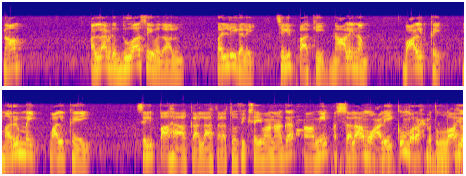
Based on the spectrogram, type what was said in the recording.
நாம் அல்லாவிடம் துவா செய்வதாலும் பள்ளிகளை செழிப்பாக்கி நாளை நம் வாழ்க்கை மறுமை வாழ்க்கையை செழிப்பாக ஆக்க அல்லாஹ் தஆலா தோஃபிக் செய்வானாக ஆமீன் அஸ்ஸலாமு அலைக்கும் வரஹ்மத்துல்லாஹி வ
